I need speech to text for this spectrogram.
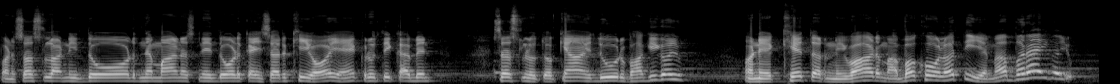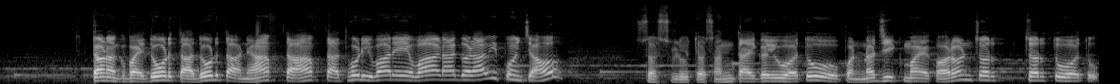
પણ સસલાની દોડ ને માણસની દોડ કંઈ સરખી હોય હે, કૃતિકાબેન? સસલું તો ક્યાંય દૂર ભાગી ગયું અને ખેતરની વાડમાં બખોલ હતી, એમાં ભરાઈ ગયું. ટણકભાઈ દોડતા દોડતા ને હાંફતા હાંફતા થોડી વારે વાડ આગળ આવી પહોંચ્યા હો. સસલું તો સંતાઈ ગયું હતું, પણ નજીકમાં એક હરણ ચરતું હતું.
